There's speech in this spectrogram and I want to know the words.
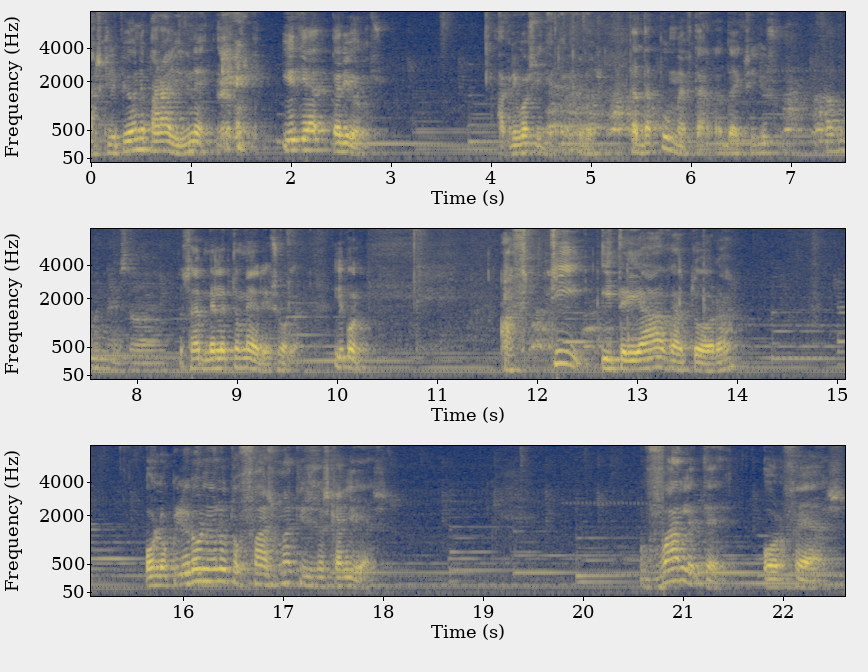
Ασκληπιό είναι παράλληλοι, είναι η ίδια περίοδος. Ακριβώς η ίδια περίοδος. Θα τα πούμε αυτά, θα τα εξηγήσουμε Θα δούμε, ναι, στα... θα- με λεπτομέρειες όλα. Λοιπόν, αυτή η τριάδα τώρα ολοκληρώνει όλο το φάσμα της διδασκαλίας. Βάλετε ο Ορφέας,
